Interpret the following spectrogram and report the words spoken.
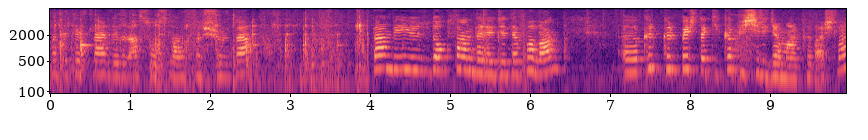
Patatesler de biraz soslansın şurada. Ben bir 190 derecede falan e, 40-45 dakika pişireceğim arkadaşlar.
